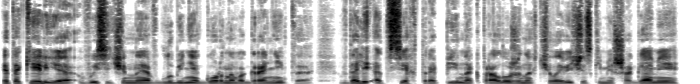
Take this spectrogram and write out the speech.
Эта келья, высеченная в глубине горного гранита, вдали от всех тропинок, проложенных человеческими шагами,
